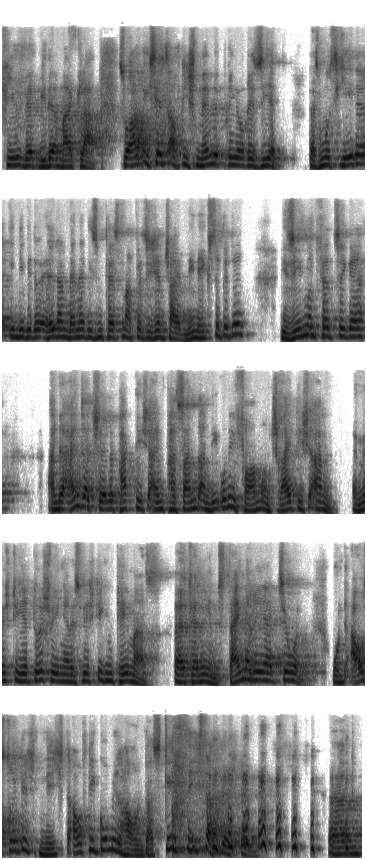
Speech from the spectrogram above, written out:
viel wird wieder mal klar. So habe ich es jetzt auf die Schnelle priorisiert. Das muss jeder individuell dann, wenn er diesen Test macht, für sich entscheiden. Die nächste bitte, die 47er. An der Einsatzstelle packt dich ein Passant an die Uniform und schreit dich an. Er möchte hier durch wegen eines wichtigen Themas, äh, Termins. Deine Reaktion. Und ausdrücklich nicht auf die Gummel hauen. Das geht nicht an der Stelle. ähm,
